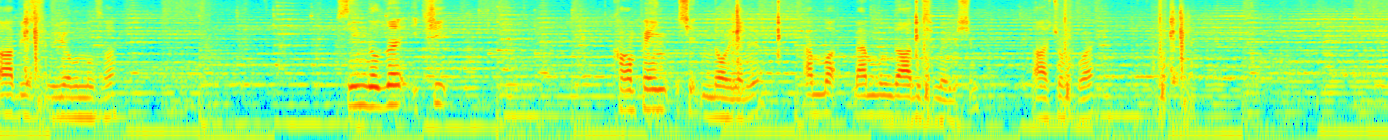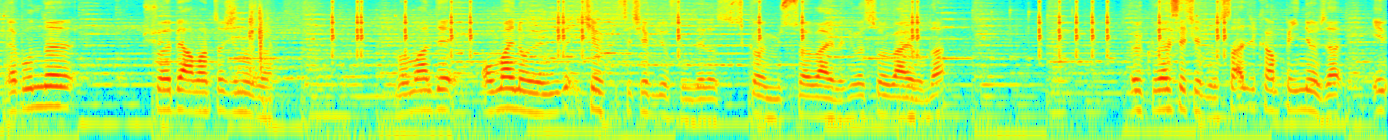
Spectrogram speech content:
daha bir sürü yolumuz var. Single'da iki campaign şeklinde oynanıyor. Ama ben bunu daha bitirmemişim. Daha çok var. Ve bunda şöyle bir avantajınız var. Normalde online oyununda iki ırkı seçebiliyorsunuz ya da Skirmish, Survivor, Hero Survival'da ırkları seçebiliyorsunuz. Sadece kampanya özel. İl,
